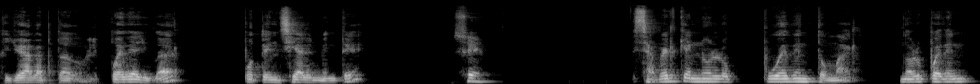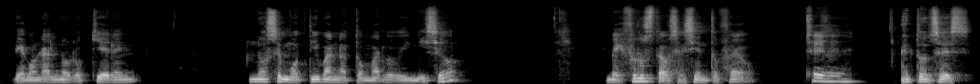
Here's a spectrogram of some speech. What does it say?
que yo he adaptado le puede ayudar potencialmente. Sí. Saber que no lo pueden tomar, no lo pueden, diagonal, no lo quieren, no se motivan a tomarlo de inicio, me frustra o se siento feo. Sí, sí. Entonces,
